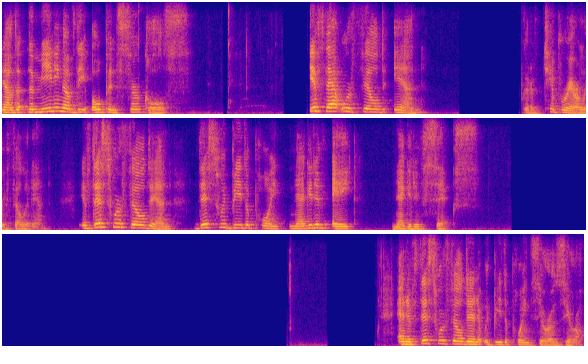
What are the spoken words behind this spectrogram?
Now, the, the meaning of the open circles, if that were filled in, I'm going to temporarily fill it in. If this were filled in, this would be the point negative 8, negative 6. And if this were filled in, it would be the point zero zero.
